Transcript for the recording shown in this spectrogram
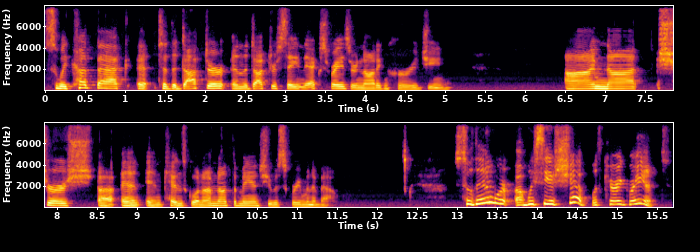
So we cut back uh, to the doctor, and the doctor's saying the x rays are not encouraging. I'm not sure. Uh, and, and Ken's going, I'm not the man she was screaming about. So then we're, uh, we see a ship with Cary Grant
